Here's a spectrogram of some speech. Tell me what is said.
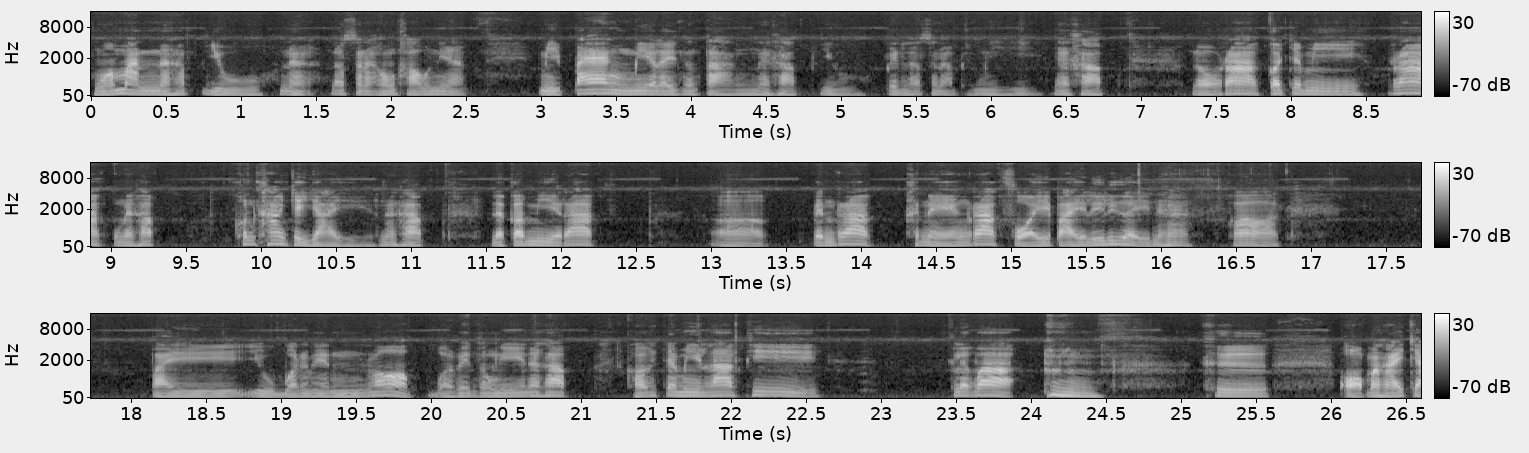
หัวมันนะครับอยู่นะลักษณะของเขาเนี่ยมีแป้งมีอะไรต่างๆนะครับ อยู่เป็นลักษณะแบบนี้นะครับแล้วรากก็จะมีรากนะครับ ค่อนข้างจะใหญ่นะครับ แล้วก็มีราก เป็นรากแขนงรากฝอยไปเรื่อยๆนะฮะก็ไปอยู่บริเวณรอบบริเวณตรงนี้นะครับเขาจะมีรากที่เรียกว่าคือออกมาหายใจ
